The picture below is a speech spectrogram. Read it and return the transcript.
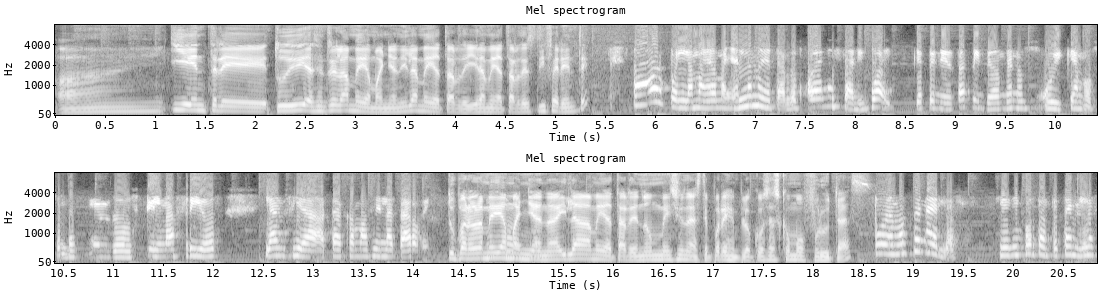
Ay, y entre, tú dirías entre la media mañana y la media tarde, ¿y la media tarde es diferente? Ah, pues la media mañana y la media tarde pueden estar igual, dependiendo también de dónde nos ubiquemos, en los, climas fríos, la ansiedad ataca más en la tarde. ¿Tú para la media mañana y la media tarde no mencionaste, por ejemplo, cosas como frutas? Podemos tenerlas, sí es importante tenerlas,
